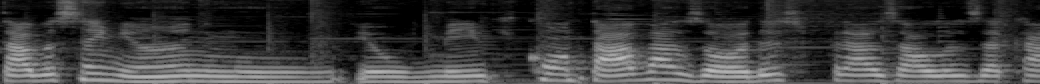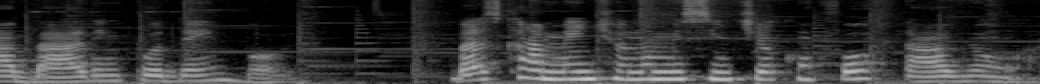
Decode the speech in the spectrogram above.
tava sem ânimo, eu meio que contava as horas para as aulas acabarem e poder ir embora. Basicamente, eu não me sentia confortável lá.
